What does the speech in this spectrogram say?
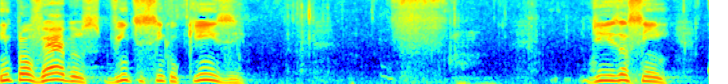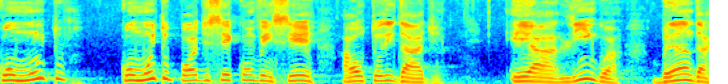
Em Provérbios 25, 15, diz assim: com muito, com muito pode se convencer a autoridade, e a língua branda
